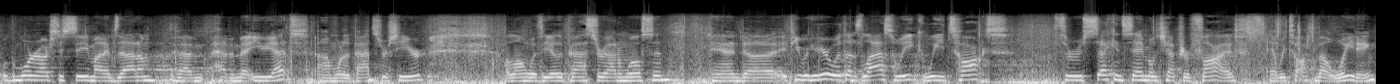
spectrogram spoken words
Well, good morning, RCC. My name's Adam. I haven't, met you yet. I'm one of the pastors here, along with the other pastor, Adam Wilson. And uh, if you were here with us last week, we talked through 2 Samuel chapter 5, and we talked about waiting.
